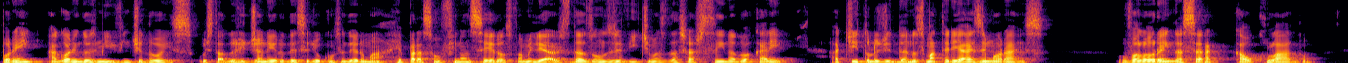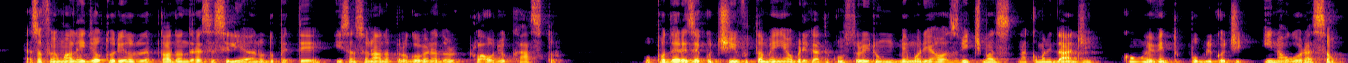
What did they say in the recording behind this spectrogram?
Porém, agora em 2022, o Estado do Rio de Janeiro decidiu conceder uma reparação financeira aos familiares das 11 vítimas da chacina do Acari, a título de danos materiais e morais. O valor ainda será calculado. Essa foi uma lei de autoria do deputado André Siciliano, do PT, e sancionada pelo governador Cláudio Castro. O Poder Executivo também é obrigado a construir um memorial às vítimas na comunidade com um evento público de inauguração.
